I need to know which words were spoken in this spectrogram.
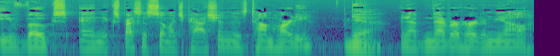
evokes and expresses so much passion is Tom Hardy, Yeah. and I've never heard him yell.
